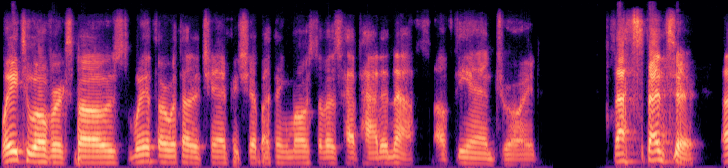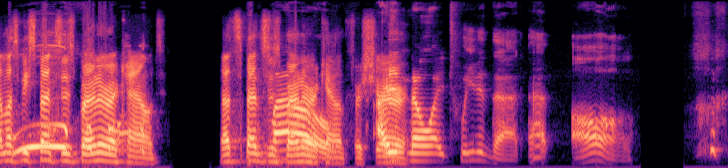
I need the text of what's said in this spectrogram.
way too overexposed with or without a championship I think most of us have had enough of the android. That's Spencer. That must be Spencer's burner account. That's Spencer's burner account for sure. I didn't know I tweeted that at all.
